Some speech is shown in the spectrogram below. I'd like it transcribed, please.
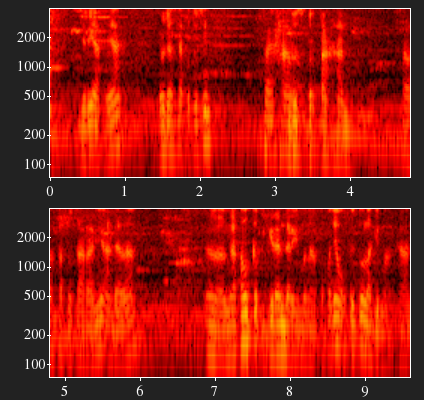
Jadi akhirnya ya udah saya putusin saya harus bertahan. Salah satu caranya adalah nggak tahu kepikiran dari mana. Pokoknya waktu itu lagi makan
